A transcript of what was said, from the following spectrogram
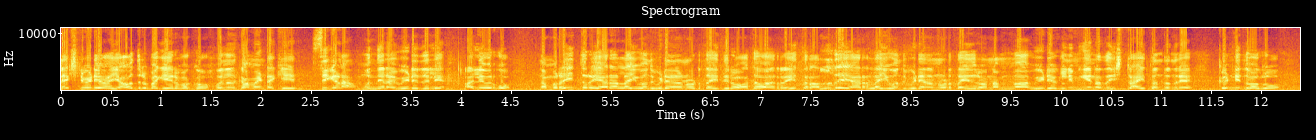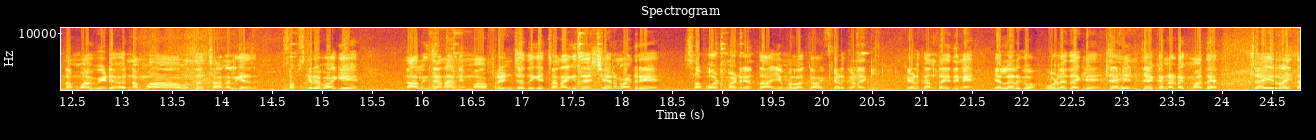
ನೆಕ್ಸ್ಟ್ ವಿಡಿಯೋ ಯಾವುದ್ರ ಬಗ್ಗೆ ಇರಬೇಕು ಒಂದೊಂದು ಕಾಮೆಂಟ್ ಹಾಕಿ. ಸಿಗೋಣ ಮುಂದಿನ ವಿಡಿಯೋದಲ್ಲಿ. ಅಲ್ಲಿವರೆಗೂ ನಮ್ಮ ರೈತರು ಯಾರೆಲ್ಲ ಈ ಒಂದು ವಿಡಿಯೋನ ನೋಡ್ತಾ ಇದ್ದೀರೋ ಅಥವಾ ರೈತರು ಅಲ್ಲದೆ ಯಾರೆಲ್ಲ ಈ ಒಂದು ವಿಡಿಯೋನ ನೋಡ್ತಾ ಇದ್ದೀರೋ, ನಮ್ಮ ವಿಡಿಯೋಗಳು ನಿಮ್ಗೆ ಇಷ್ಟ ಆಯಿತು ಅಂತಂದರೆ ಖಂಡಿತವಾಗ್ಲೂ ನಮ್ಮ ವಿಡಿಯೋ, ನಮ್ಮ ಒಂದು ಚಾನಲ್ಗೆ ಸಬ್ಸ್ಕ್ರೈಬ್ ಆಗಿ ನಾಲ್ಕು ಜನ ನಿಮ್ಮ ಫ್ರೆಂಡ್ ಜೊತೆಗೆ ಚೆನ್ನಾಗಿದೆ ಶೇರ್ ಮಾಡಿರಿ. ಸಪೋರ್ಟ್ ಮಾಡಿರಿ ಅಂತ ಈ ಮೂಲಕ ಕೇಳ್ಕೊಳಕ್ಕೆ ಕೇಳ್ಕೊಂತ ಇದ್ದೀನಿ. ಎಲ್ಲರಿಗೂ ಒಳ್ಳೇದಾಗಲಿ. ಜೈ ಹಿಂದ್, ಜೈ ಕರ್ನಾಟಕ ಮಾತೆ. ಜೈ ರೈತ.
